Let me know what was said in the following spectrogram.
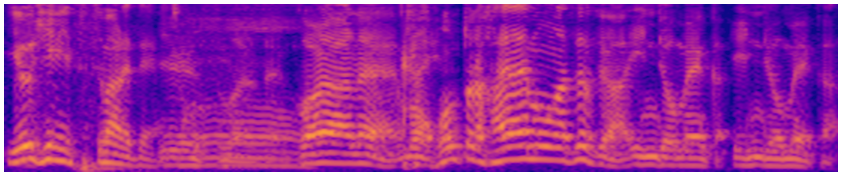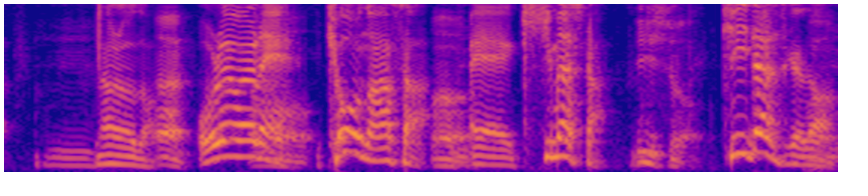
夕日に包まれて。言うんですもんねこれはねもう本当に早いもん勝ちですよ飲料メーカー飲料メーカなるほど。ん俺はねう今日の朝ん。えー聞きました。ーいいっしょ聞いたんですけど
